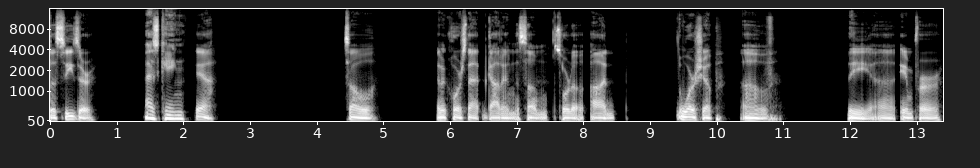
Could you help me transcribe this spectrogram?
the Caesar. As king, Yeah. So and of course that got into some sort of odd worship of the uh emperor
